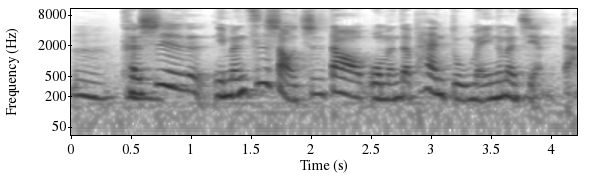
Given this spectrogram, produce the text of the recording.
嗯，可是你们至少知道我们的判读没那么简单，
